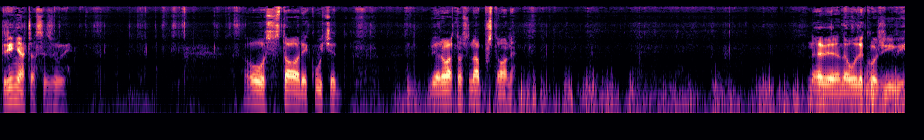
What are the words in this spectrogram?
Drinjača se zove. Ovo su stare kuće. Vjerovatno su napuštane. Ne vjerujem da ovdje ko živi.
